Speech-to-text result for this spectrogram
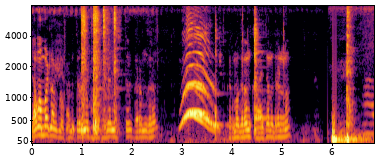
जाम आंबट लागतो. हा मित्रांनो भात झालं मस्त गरम गरम. गरम गरम खायचा मित्रांनो. हा,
